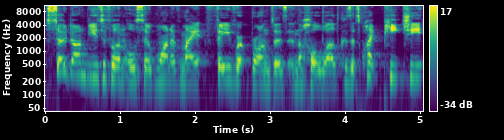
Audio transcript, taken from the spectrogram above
so darn beautiful and also one of my favorite bronzers in the whole world because it's quite peachy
